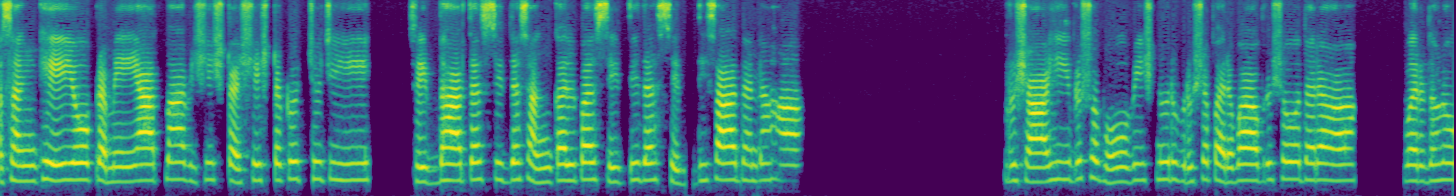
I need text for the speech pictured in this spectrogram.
असङ्ख्येयो प्रमेयात्मा विशिष्टशिष्टकृच्छुचिः। सिद्धार्थः सिद्धसङ्कल्पः सिद्धिदः सिद्धिसाधनः। वृषा हि वृषभो विष्णुर्वृषपर्वा वृषोदरः। वर्धनो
